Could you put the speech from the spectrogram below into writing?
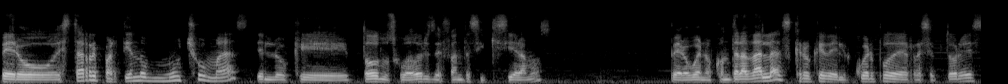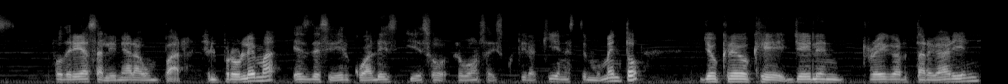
pero está repartiendo mucho más de lo que todos los jugadores de fantasy quisiéramos. Pero bueno, contra Dallas creo que del cuerpo de receptores podrías alinear a un par. El problema es decidir cuáles y eso lo vamos a discutir aquí en este momento. Yo creo que Jalen Traeger Targaryen,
